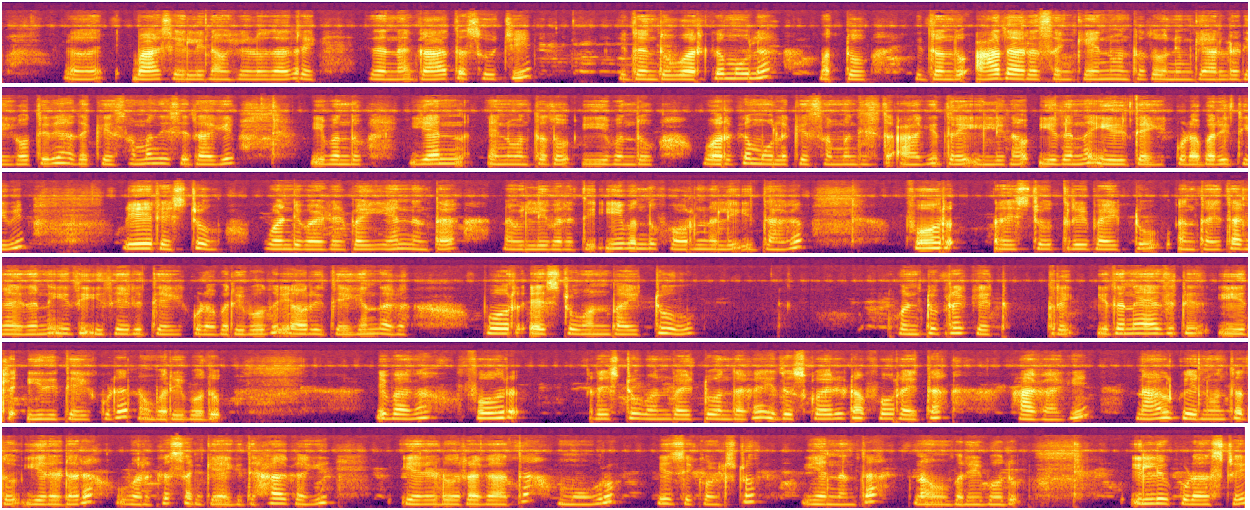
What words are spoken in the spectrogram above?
ಭಾಷೆಯಲ್ಲಿ ನಾವು ಹೇಳೋದಾದರೆ ಇದನ್ನು ಘಾತ ಸೂಚಿ ಇದೊಂದು ವರ್ಗಮೂಲ ಮತ್ತು ಇದೊಂದು ಆಧಾರ ಸಂಖ್ಯೆ ಎನ್ನುವಂಥದ್ದು ನಿಮಗೆ ಆಲ್ರೆಡಿ ಗೊತ್ತಿದೆ. ಅದಕ್ಕೆ ಸಂಬಂಧಿಸಿದಾಗಿ ಈ ಒಂದು ಎನ್ ಎನ್ನುವಂಥದ್ದು ಈ ಒಂದು ವರ್ಗಮೂಲಕ್ಕೆ ಸಂಬಂಧಿಸಿದ ಆಗಿದ್ದರೆ ಇಲ್ಲಿ ನಾವು ಇದನ್ನು ಈ ರೀತಿಯಾಗಿ ಕೂಡ ಬರಿತೀವಿ. A raised to one divided by n ಅಂತ ನಾವಿಲ್ಲಿ ಬರಿತೀವಿ. ಈ ಒಂದು ಫಾರ್ಮ್ನಲ್ಲಿ ಇದ್ದಾಗ four raised to three by two ಅಂತ ಇದ್ದಾಗ ಇದನ್ನು ಇದು ಇದೇ ರೀತಿಯಾಗಿ ಕೂಡ ಬರಿಬೋದು. ಯಾವ ರೀತಿಯಾಗಿ ಅಂದಾಗ four S to one by two one to bracket three ಇದನ್ನು ಆ್ಯಸ್ ಇಟ್ ಈಸ್ ಈ ಈ ರೀತಿಯಾಗಿ ಕೂಡ ನಾವು ಬರಿಬೋದು. ಇವಾಗ four raised to one by two ಅಂದಾಗ ಇದು ಸ್ಕ್ವೇರ್ ರೂಟ್ ಆಫ್ ಫೋರ್ ಆಯಿತಾ? ಹಾಗಾಗಿ ನಾಲ್ಕು ಎನ್ನುವಂಥದ್ದು ಎರಡರ ವರ್ಗ ಸಂಖ್ಯೆಯಾಗಿದೆ. ಹಾಗಾಗಿ ಎರಡರ ಘಾತ ಮೂರು ಈಸ್ ಈಕ್ವಲ್ಸ್ ಟು ಎನ್ ಅಂತ ನಾವು ಬರೀಬೋದು. ಇಲ್ಲಿಯೂ ಕೂಡ ಅಷ್ಟೇ.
